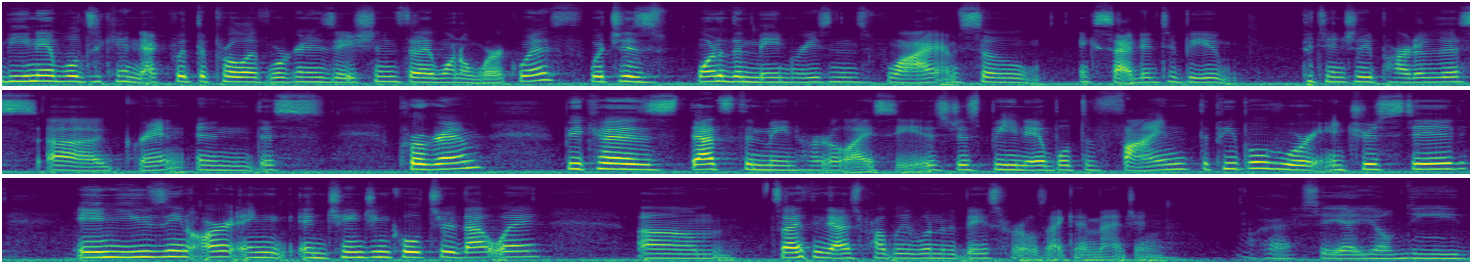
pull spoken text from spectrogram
being able to connect with the pro life organizations that I want to work with, which is one of the main reasons why I'm so excited to be potentially part of this uh, grant and this program because that's the main hurdle I see is just being able to find the people who are interested in using art and, and changing culture that way. Um, so I think that's probably one of the biggest hurdles I can imagine. Okay, so yeah, you'll need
